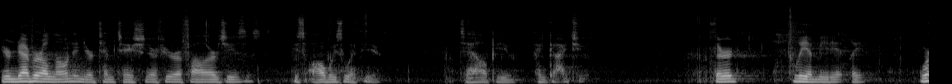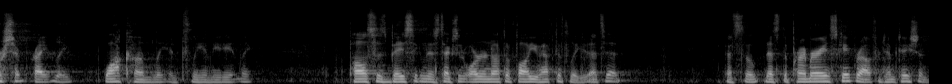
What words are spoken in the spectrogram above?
You're never alone in your temptation if you're a follower of Jesus. He's always with you to help you and guide you. Third, flee immediately. Worship rightly, walk humbly, and flee immediately. Paul says basically in this text, in order not to fall, you have to flee. That's it. That's the, that's the primary escape route for temptation.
